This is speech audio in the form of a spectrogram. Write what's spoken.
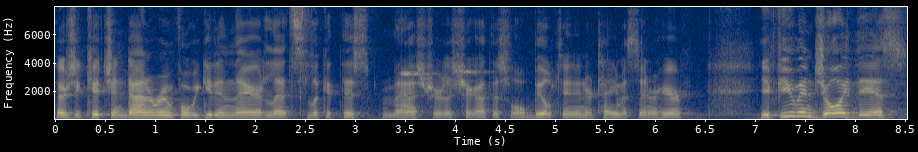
There's your kitchen dining room before we get in there. Let's look at this master. Let's check out this little built-in entertainment center here. If you enjoyed this,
